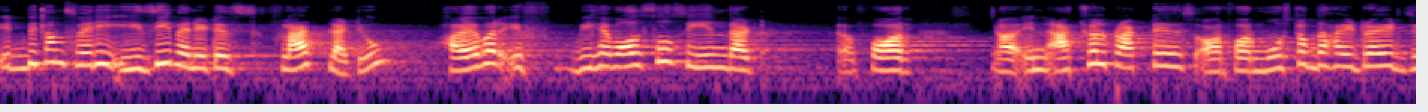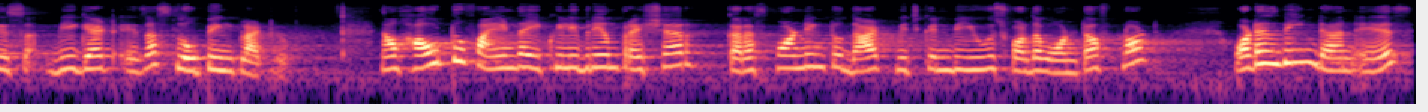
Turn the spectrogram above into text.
it becomes very easy when it is flat plateau however if we have also seen that uh, for uh, in actual practice or for most of the hydrides this we get is a sloping plateau. Now how to find the equilibrium pressure corresponding to that which can be used for the van 't Hoff plot? What is being done is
